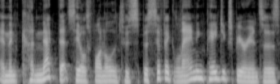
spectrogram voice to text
and then connect that sales funnel into specific landing page experiences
